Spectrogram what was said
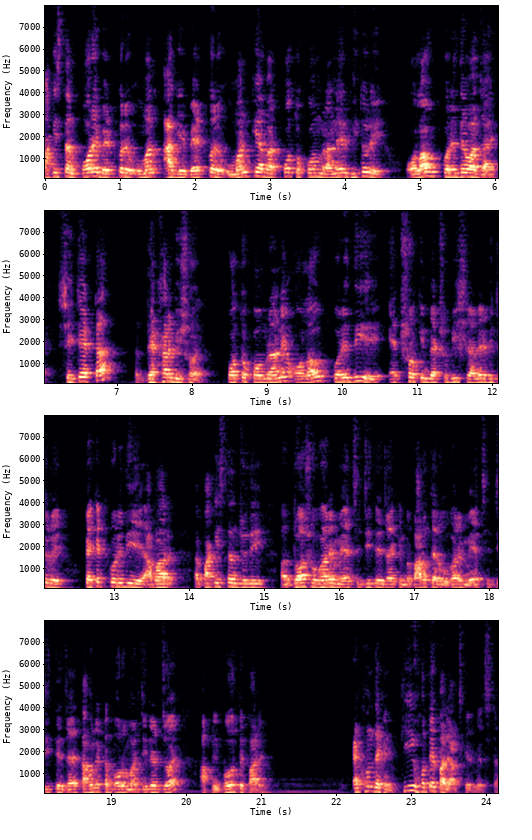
পাকিস্তান পরে ব্যাট করে, ওমান আগে ব্যাট করে, ওমানকে আবার কত কম রানের ভিতরে অল আউট করে দেওয়া যায়, সেটা একটা দেখার বিষয়। কত কম রানে অল আউট করে দিয়ে, একশো কিংবা একশো বিশ রানের ভিতরে প্যাকেট করে দিয়ে আবার পাকিস্তান যদি দশ ওভারে ম্যাচ জিতে যায় কিংবা বারো তেরো ওভারে ম্যাচ জিতে যায়, তাহলে একটা বড় মার্জিনের জয় আপনি বলতে পারেন। এখন দেখেন কি হতে পারে আজকের ম্যাচটা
